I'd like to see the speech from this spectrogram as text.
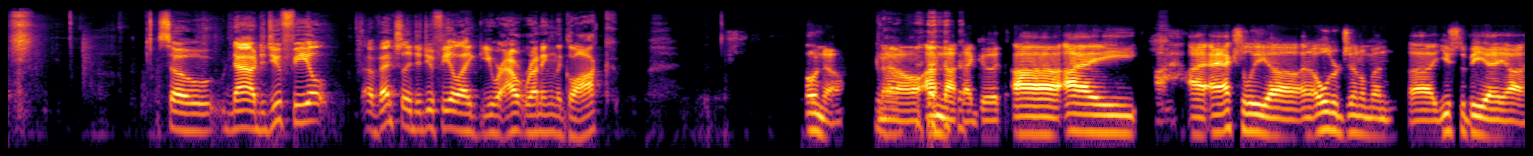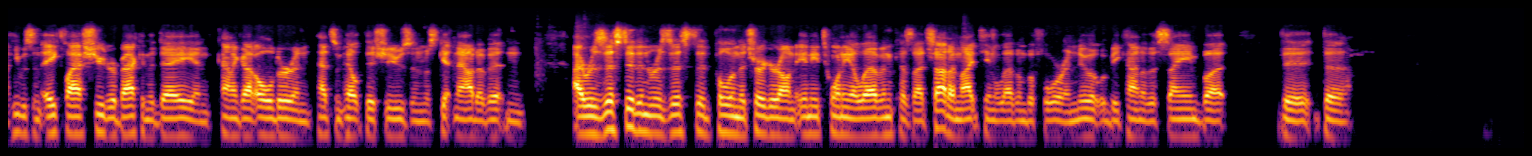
so now, did you feel eventually? Did you feel like you were outrunning the Glock? Oh no, no, I'm not that good. Uh, I I actually uh, an older gentleman uh, used to be a uh, he was an A class shooter back in the day and kind of got older and had some health issues and was getting out of it and I resisted and resisted pulling the trigger on any 2011 because I'd shot a 1911 before and knew it would be kind of the same, but the the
